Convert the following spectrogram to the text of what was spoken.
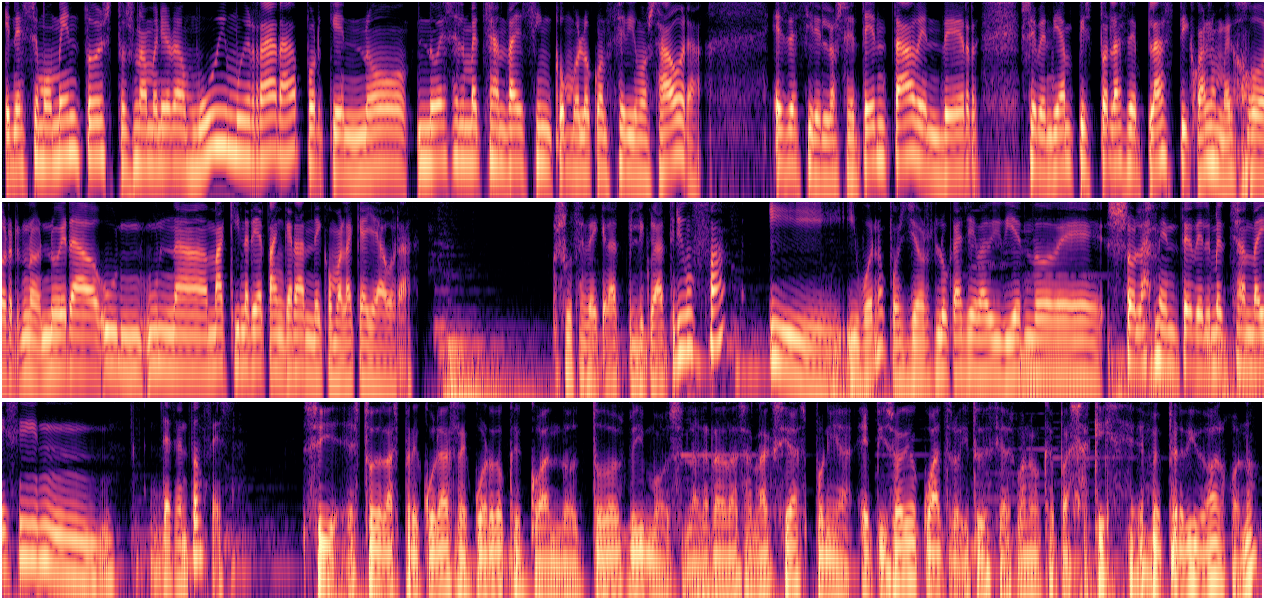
en ese momento esto es una maniobra muy, muy rara porque no, no es el merchandising como lo concebimos ahora. Es decir, en los 70 vender, se vendían pistolas de plástico a lo mejor, no, no era una maquinaria tan grande como la que hay ahora. Sucede que la película triunfa y, y bueno, pues George Lucas lleva viviendo de, solamente del merchandising desde entonces. Sí, esto de las precuelas, recuerdo que cuando todos vimos La Guerra de las Galaxias ponía episodio 4 y tú decías, bueno, ¿qué pasa aquí? Me he perdido algo, ¿no?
